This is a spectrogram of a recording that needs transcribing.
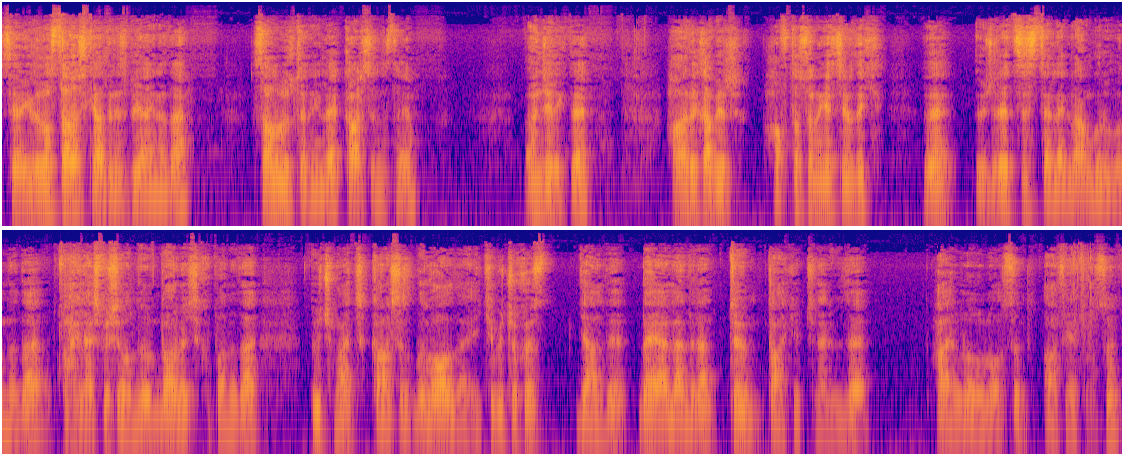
Sevgili dostlar hoş geldiniz bir yayına da. Salı bülteniyle karşınızdayım. Öncelikle harika bir hafta sonu geçirdik ve ücretsiz Telegram grubunda da paylaşmış olduğum Norveç kupanı da 3 maç karşılıklı gol ve 2.5 üst geldi. Değerlendiren tüm takipçilerimize hayırlı uğurlu olsun, afiyet olsun.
